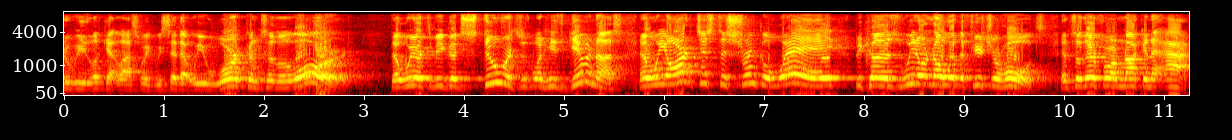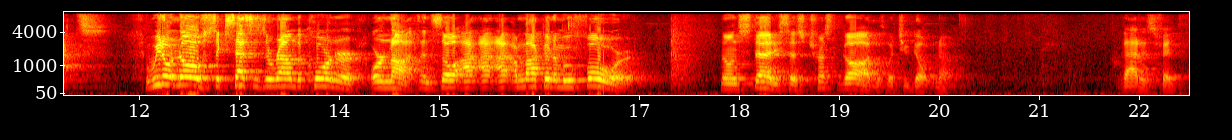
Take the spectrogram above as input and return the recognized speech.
did we look at last week? We said that we work unto the Lord, that we are to be good stewards with what He's given us. And we aren't just to shrink away because we don't know what the future holds. And so therefore I'm not going to act. We don't know if success is around the corner or not. And so I, I, I'm not going to move forward. No, instead, he says, trust God with what you don't know. That is faith.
